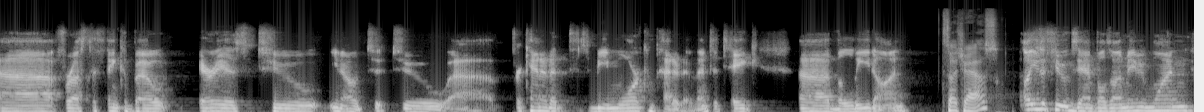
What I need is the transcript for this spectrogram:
uh, for us to think about areas to, you know, to to uh, for Canada to be more competitive and to take uh, the lead on. Such as? I'll use a few examples on maybe one,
